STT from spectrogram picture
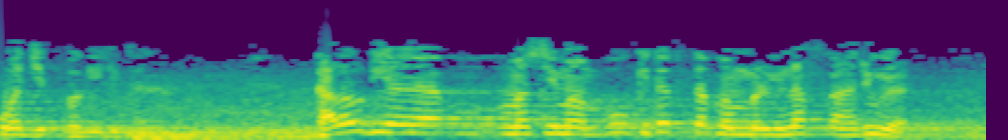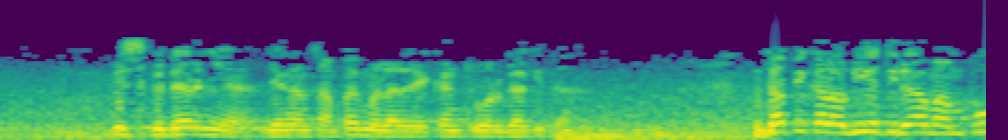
wajib bagi kita. Kalau dia masih mampu, kita tetap memberi nafkah juga. Di sekedarnya, jangan sampai melalaikan keluarga kita. Tetapi kalau dia tidak mampu,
